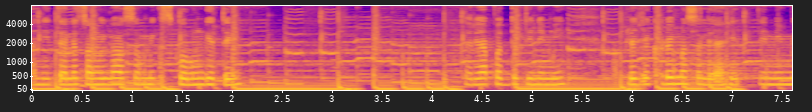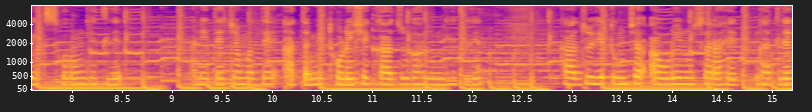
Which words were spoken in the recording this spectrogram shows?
आणि त्याला चांगलं असं मिक्स करून घेते. तर या पद्धतीने मी आपले जे खडे मसाले आहेत ते मी मिक्स करून घेतलेत. आणि त्याच्यामध्ये आता मी थोडेसे काजू घालून घेतलेत. काजू हे तुमच्या आवडीनुसार आहेत. घातलेत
